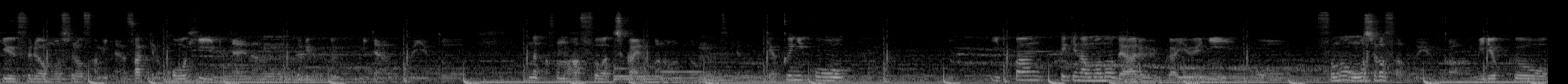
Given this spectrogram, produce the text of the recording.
求する面白さみたいなさっきのコーヒーみたいなうんドリップみたいなことで言うとなんかその発想は近いのかなと思うんですけど、逆にこう一般的なものであるがゆえにこうその面白さというか魅力を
